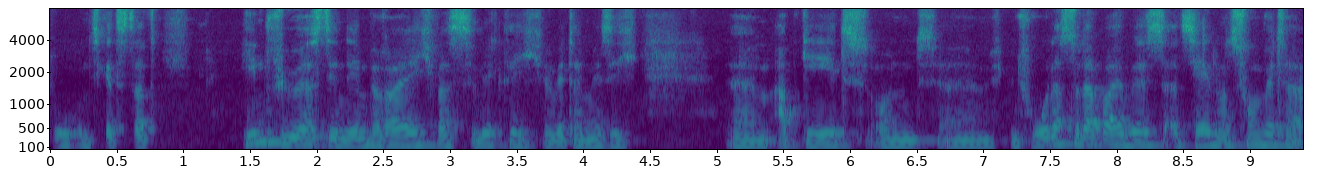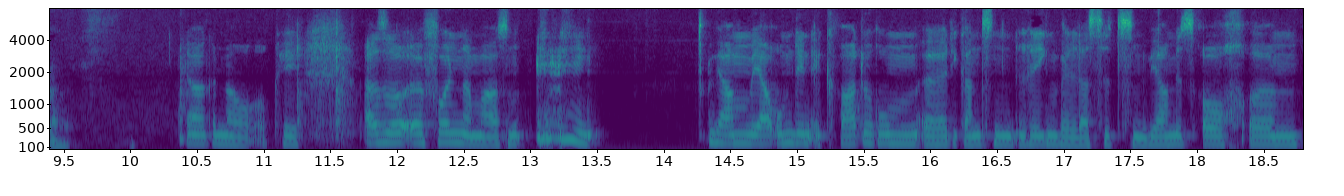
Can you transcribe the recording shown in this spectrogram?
du uns jetzt dort hinführst in dem Bereich, was wirklich wettermäßig ähm, abgeht. Und äh, ich bin froh, dass du dabei bist. Erzähl uns vom Wetter. Ja, genau, okay. Also äh, folgendermaßen. Wir haben ja um den Äquator rum äh, die ganzen Regenwälder sitzen. Wir haben jetzt auch, ähm,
